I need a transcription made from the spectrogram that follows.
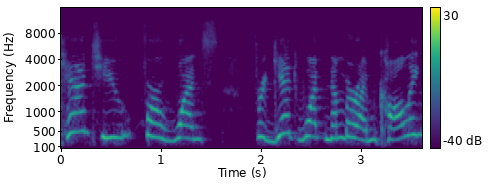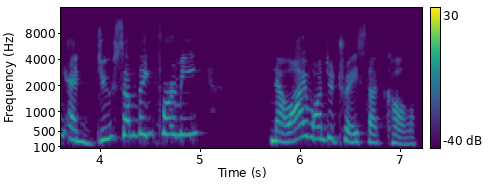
can't you, for once, forget what number I'm calling and do something for me? Now, I want to trace that call.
